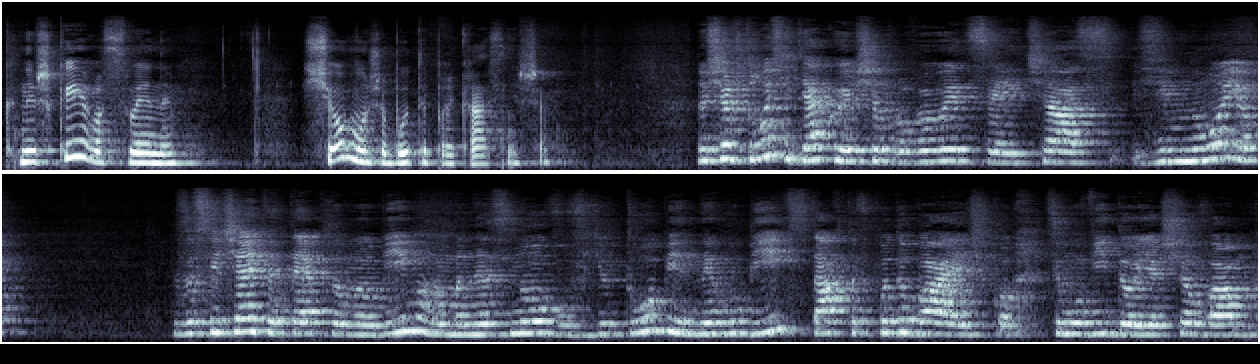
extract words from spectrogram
Книжки і рослини. Що може бути прекрасніше? Ну що ж, друзі, дякую, що провели цей час зі мною. Зустрічайте теплими обіймами мене знову в Ютубі. Не губіть, ставте вподобаєчку цьому відео, якщо вам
